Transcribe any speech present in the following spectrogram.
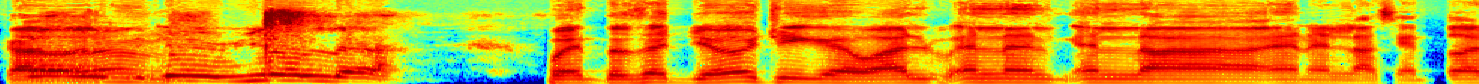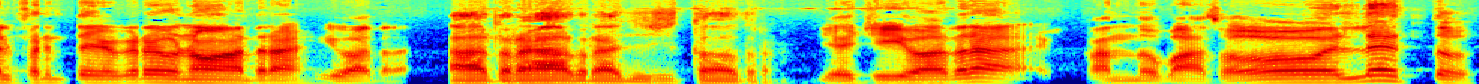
Cabrón. ¡Qué mierda! Pues entonces Yoshi que va en, la- en, la, en el asiento del frente, yo creo, no, atrás, iba atrás. Atrás, atrás, yo sí estaba atrás. Yoshi iba atrás. Cuando pasó el de esto,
